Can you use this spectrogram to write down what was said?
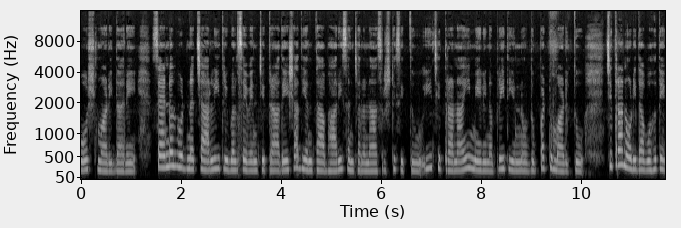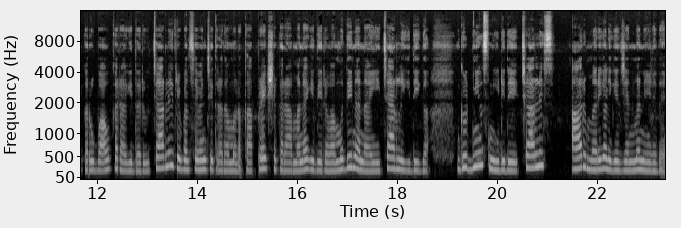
ಪೋಸ್ಟ್ ಮಾಡಿದ್ದಾರೆ. ಸ್ಯಾಂಡಲ್ವುಡ್ನ ಚಾರ್ಲಿ ತ್ರಿಬಲ್ ಸೆವೆನ್ ಚಿತ್ರ ದೇಶಾದ್ಯಂತ ಭಾರೀ ಸಂಚಲನ ಸೃಷ್ಟಿಸಿತ್ತು. ಈ ಚಿತ್ರ ನಾಯಿ ಮೇಲಿನ ಪ್ರೀತಿಯನ್ನು ದುಪ್ಪಟ್ಟು ಮಾಡಿತ್ತು. ಚಿತ್ರ ನೋಡಿದ ಬಹುತೇಕರು ಭಾವುಕರಾಗಿದ್ದರು. ಚಾರ್ಲಿ ತ್ರಿಬಲ್ ಸೆವೆನ್ ಚಿತ್ರದ ಮೂಲಕ ಪ್ರೇಕ್ಷಕರ ಮನಗೆದಿರುವ ಮುದ್ದಿನ ನಾಯಿ ಚಾರ್ಲಿ ಇದೀಗ ಗುಡ್ ನ್ಯೂಸ್ ನೀಡಿದೆ. ಚಾರ್ಲಿ ಆರು ಮರಿಗಳಿಗೆ ಜನ್ಮ ನೀಡಿದೆ.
